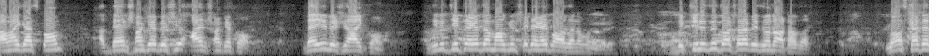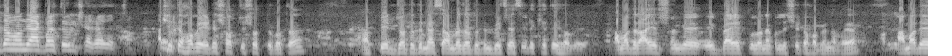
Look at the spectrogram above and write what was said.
কামাই কাজ কম আর ব্যয়ের সংখ্যা বেশি, আয়ের সংখ্যা কম। ব্যয়ই বেশি, আয় কম। যিনি যে টাকাতে মাল কিনে সে টাকাই পাওয়া যায় না মনে করে। কিনে যদি দশ হাজার, বেশি হলো আট হাজার। লস খাইতে তো মনে একবারে তৈরি শেষ হয়ে যাচ্ছে। খেতে হবে, এটা সবচেয়ে সত্য কথা। আর পেট যতদিন আছে, আমরা যতদিন বেঁচে আছি, এটা খেতেই হবে। আমাদের আয়ের সঙ্গে এই ব্যয়ের তুলনা করলে সেটা হবে না ভাইয়া। আমাদের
